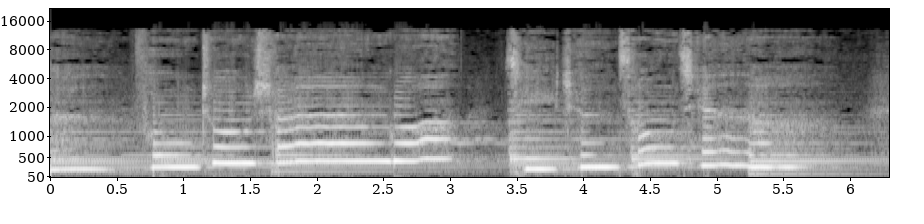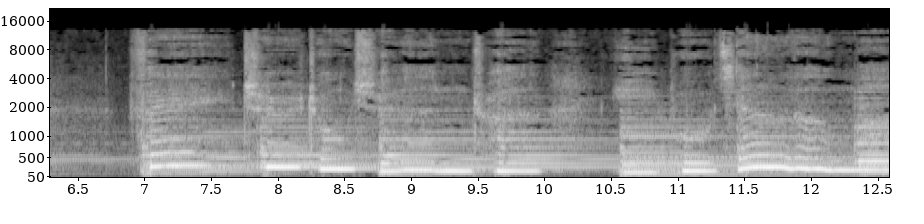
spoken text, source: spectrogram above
晚风中闪过几帧从前啊飞驰中旋转已不见了吗？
